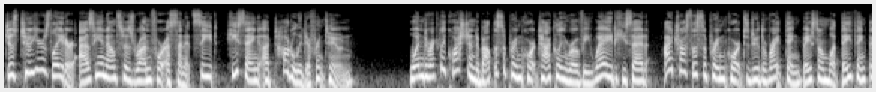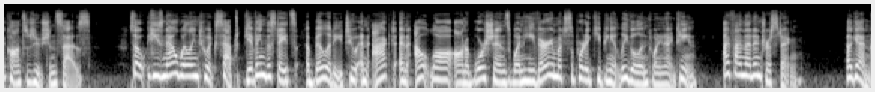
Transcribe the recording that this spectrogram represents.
Just two years later, as he announced his run for a Senate seat, he sang a totally different tune. When directly questioned about the Supreme Court tackling Roe v. Wade, he said, I trust the Supreme Court to do the right thing based on what they think the Constitution says. So he's now willing to accept giving the state's ability to enact an outlaw on abortions when he very much supported keeping it legal in 2019. I find that interesting. Again,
